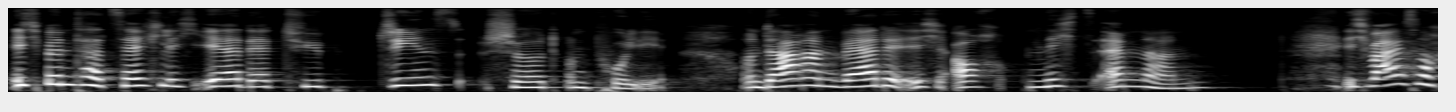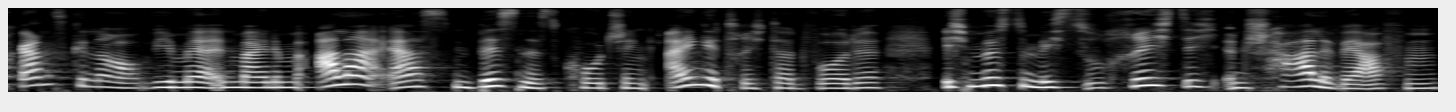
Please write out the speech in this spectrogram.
Ich bin tatsächlich eher der Typ Jeans, Shirt und Pulli. Und daran werde ich auch nichts ändern. Ich weiß noch ganz genau, wie mir in meinem allerersten Business Coaching eingetrichtert wurde, ich müsste mich so richtig in Schale werfen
